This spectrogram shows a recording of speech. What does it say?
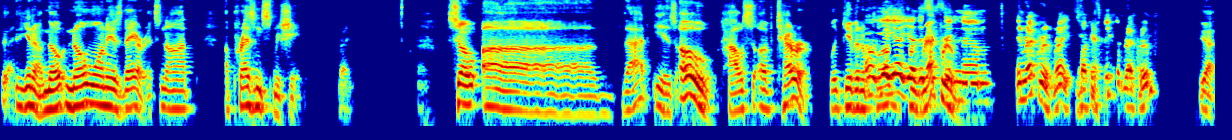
Right. you know no no one is there it's not a presence machine Right. so uh that is oh house of terror given a Oh plug yeah, yeah, yeah. for This rec is in um in Rec Room, right? Fucking speaking of Rec Room, yeah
